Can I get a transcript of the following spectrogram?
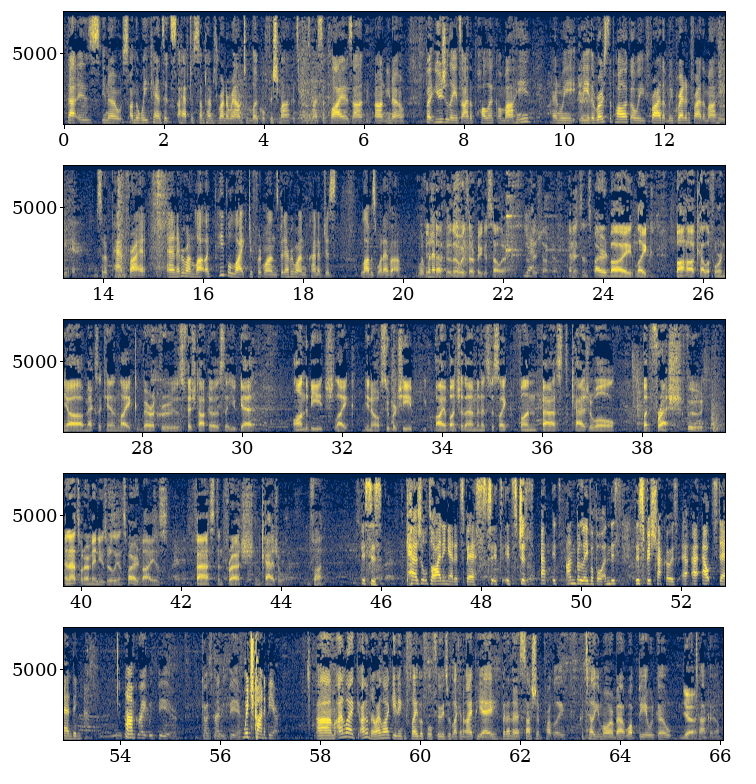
that is, you know, on the weekends, it's I have to sometimes run around to local fish markets because my suppliers aren't, aren't, you know. But usually it's either pollock or mahi, and we, we either roast the pollock or we fry that we bread and fry the mahi, sort of pan fry it. And everyone lo- like people like different ones, but everyone kind of just loves whatever. The fish whatever. taco though is our biggest seller. The Yeah. fish taco, and it's inspired by like Baja California, Mexican, like Veracruz fish tacos that you get on the beach, like you know, super cheap. You can buy a bunch of them, and it's just like fun, fast, casual, but fresh food. And that's what our menu is really inspired by: is fast and fresh and casual and fun. this is casual dining at its best. It's it's just it's unbelievable, and this this fish taco is a- a- outstanding. It goes Um, great with beer. It goes great with beer. Which kind of beer? Um, I like, I don't know, I like eating flavorful foods with like an IPA, but I don't know, Sasha probably could tell you more about what beer would go Yeah. with a taco.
